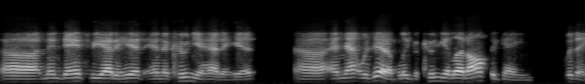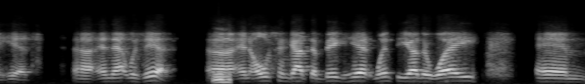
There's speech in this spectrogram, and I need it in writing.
Uh, and then Dansby had a hit, and Acuna had a hit, uh, and that was it. I believe Acuna led off the game with a hit, uh, and that was it. Uh, mm-hmm. And Olson got the big hit, went the other way, and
